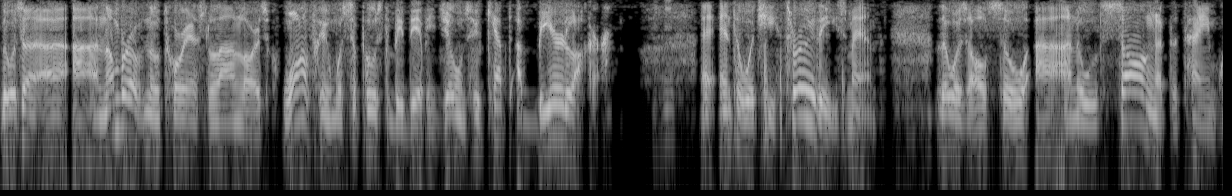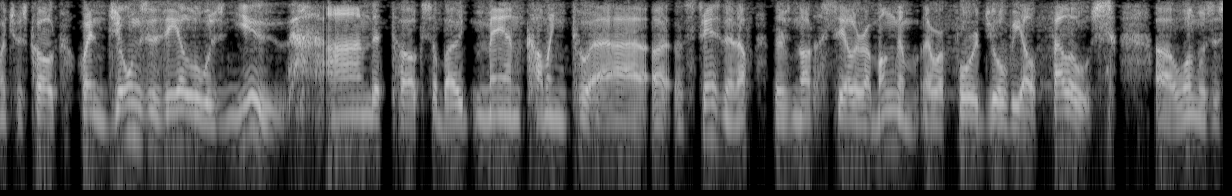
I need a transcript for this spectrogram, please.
there was a, a, a number of notorious landlords, one of whom was supposed to be Davy Jones, who kept a beer locker uh, into which he threw these men. There was also uh, an old song at the time which was called When Jones's Ale Was New, and it talks about men coming to, uh, uh, strangely enough, there's not a sailor among them. There were four jovial fellows. Uh, one was a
